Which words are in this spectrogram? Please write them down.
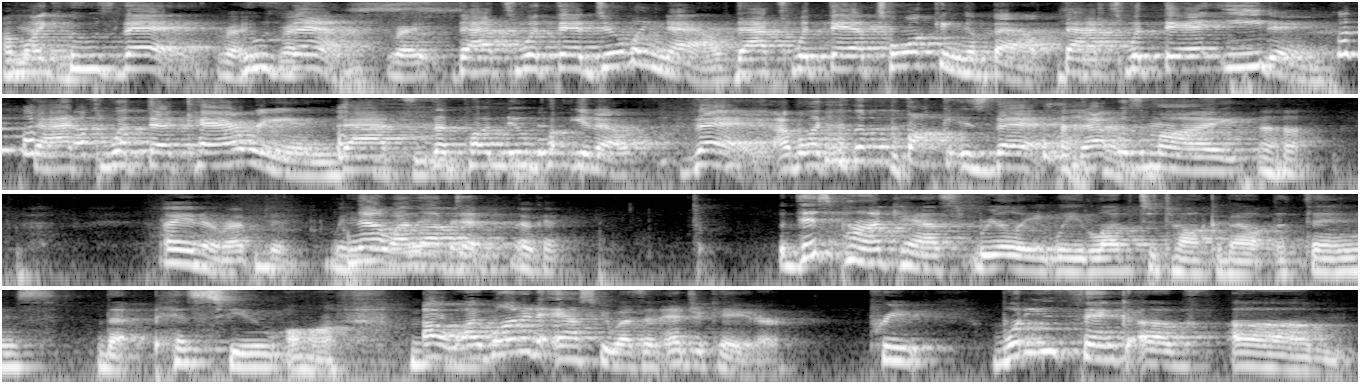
I'm Yeah. like, who's they? Right, who's right, them? right. That's what they're doing now. That's what they're talking about. That's what they're eating. That's what they're carrying. That's the po- new, po- you know, they. I'm like, who the fuck is they? That was my. I interrupted. We No, I loved back. it. Okay. This podcast, really, we love to talk about the things that piss you off. Oh, I wanted to ask you as an educator, pre, what do you think of, um,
